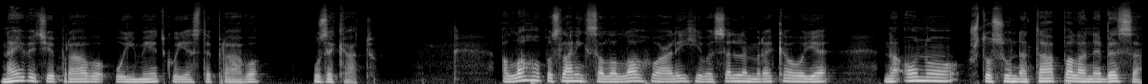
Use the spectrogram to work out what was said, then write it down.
Najveće pravo u imetku jeste pravo u zekatu. Allahu poslanik sallallahu alaihi ve sellem rekao je na ono što su natapala nebesa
